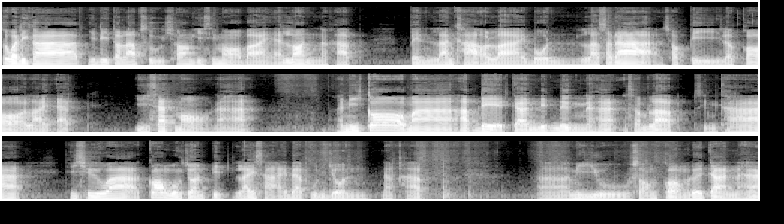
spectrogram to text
สวัสดีครับ ยินดีต้อนรับสู่ช่อง Easy Mall by Adlon นะครับ เป็นร้านค้าออนไลน์บน Lazada, Shopee แล้วก็ Line แอด EZMall นะฮะ อันนี้ก็มาอัปเดตกันนิดนึงนะฮะสำหรับสินค้าที่ชื่อว่ากล้องวงจรปิดไร้สายแบบหุ่นยนต์นะครับ มีอยู่ 2 กล่องด้วยกันนะฮะ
